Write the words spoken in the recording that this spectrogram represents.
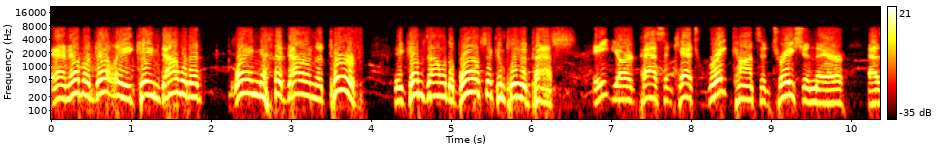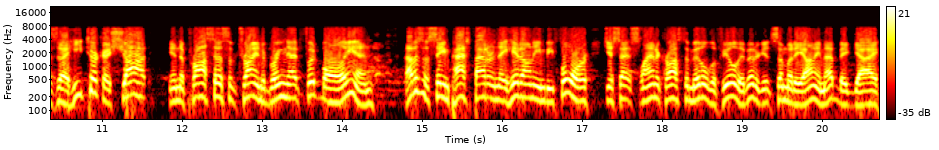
and evidently came down with it laying down on the turf. He comes down with the ball. It's a completed pass. Eight yard pass and catch. Great concentration there as uh, he took a shot in the process of trying to bring that football in. That was the same pass pattern they hit on him before, just that slant across the middle of the field. They better get somebody on him. That big guy,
